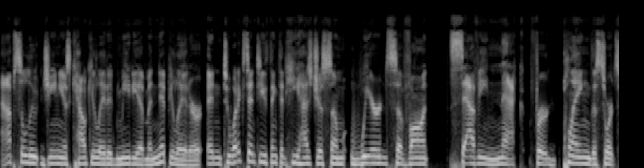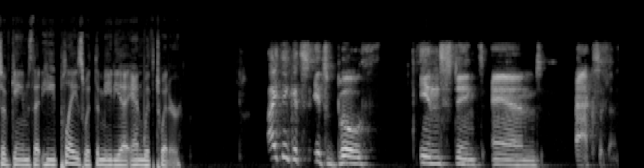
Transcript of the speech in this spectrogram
absolute genius calculated media manipulator and to what extent do you think that he has just some weird savant savvy knack for playing the sorts of games that he plays with the media and with Twitter? I think it's it's both instinct and accident.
